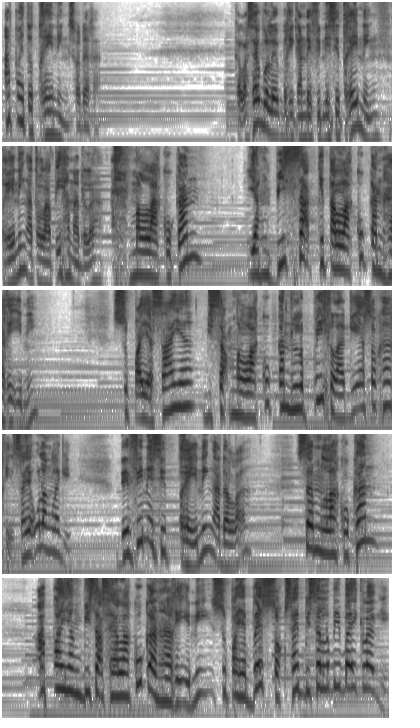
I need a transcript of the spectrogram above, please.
Apa itu training saudara? Kalau saya boleh berikan definisi training, training atau latihan adalah melakukan yang bisa kita lakukan hari ini supaya saya bisa melakukan lebih lagi esok hari. Saya ulang lagi. Definisi training adalah saya melakukan apa yang bisa saya lakukan hari ini supaya besok saya bisa lebih baik lagi.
